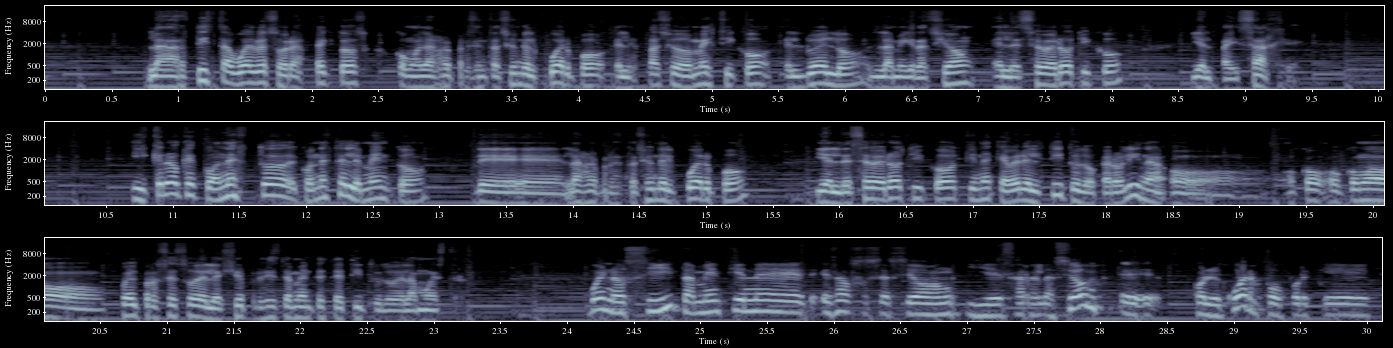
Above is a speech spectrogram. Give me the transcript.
La artista vuelve sobre aspectos como la representación del cuerpo, el espacio doméstico, el duelo, la migración, el deseo erótico, y el paisaje. Y creo que con esto, con este elemento de la representación del cuerpo y el deseo erótico tiene que ver el título, Carolina, o, cómo fue el proceso de elegir precisamente este título de la muestra. Bueno, sí, también tiene esa asociación y esa relación eh, con el cuerpo, porque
